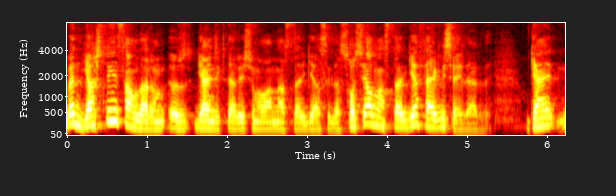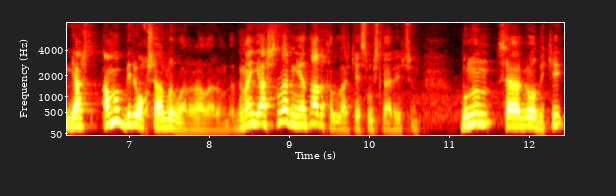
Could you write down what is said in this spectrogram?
Və yaşlı insanların öz gənclikləri üçün olan nostalgiyası ilə sosial nostalgiya fərqli şeylərdir. Yaş amma bir oxşarlıq var aralarında. Deməli yaşlılar niyə darıxırlar keçmişləri üçün? Bunun səbəbi odur ki,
